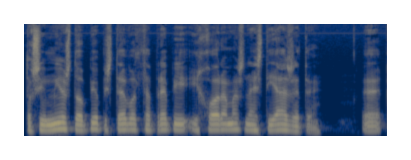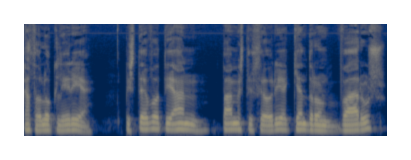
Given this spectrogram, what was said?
το σημείο στο οποίο πιστεύω ότι θα πρέπει η χώρα μας να εστιάζεται ε, καθ' ολοκληρία. Πιστεύω ότι αν πάμε στη θεωρία κέντρων βάρους,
